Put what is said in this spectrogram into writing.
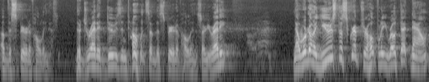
of the Spirit of holiness. The dreaded do's and don'ts of the Spirit of holiness. Are you ready? Now we're going to use the scripture. Hopefully you wrote that down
